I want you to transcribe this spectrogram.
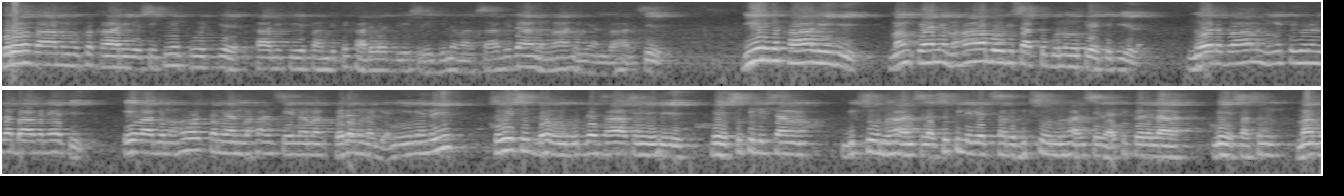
පුරෝගාමී උපකාරී සිටින පූජ්‍ය කාලිකී පඬිතුක කඩවැද්දේ ශ්‍රී දිනවංශා විදාන මාහිමියන් වහන්සේ දීර්ඝ කාලයේහි මං කියන්නේ මහා බෝධිසත්ව ගුණෝපේත කියලා. නෝරදාම නීති ගුණ ලබාගෙන ඇති ඒ වගේම මහෝත්තමයන් වහන්සේ නමක් පෙරමුණ ගැනීමෙනුයි සවිසුද්ධ වූ බුද්ධ ශාසනයෙහි මේ සුපිලිසම් භික්ෂුන් වහන්සේලා සුපිලිවෙත් සරු භික්ෂුන් වහන්සේලා ඇති කරලා මේ සසුන් මඟ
